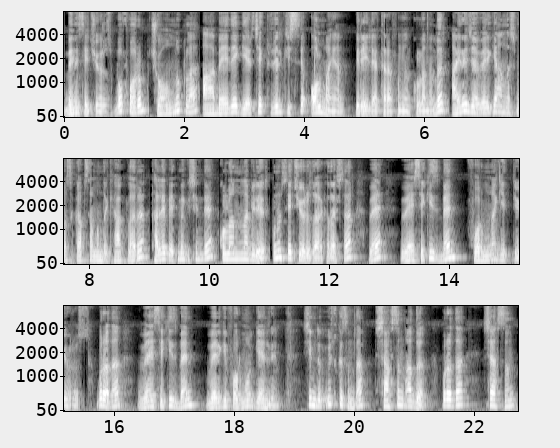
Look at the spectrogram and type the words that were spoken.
beni seçiyoruz. Bu form çoğunlukla ABD gerçek tüzel kişisi olmayan bireyler tarafından kullanılır. Ayrıca vergi anlaşması kapsamındaki hakları talep etmek için de kullanılabilir. Bunu seçiyoruz arkadaşlar ve V8 ben formuna git diyoruz. Burada V8 ben vergi formu geldi. Şimdi üst kısımda şahsın adı. Burada şahsın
